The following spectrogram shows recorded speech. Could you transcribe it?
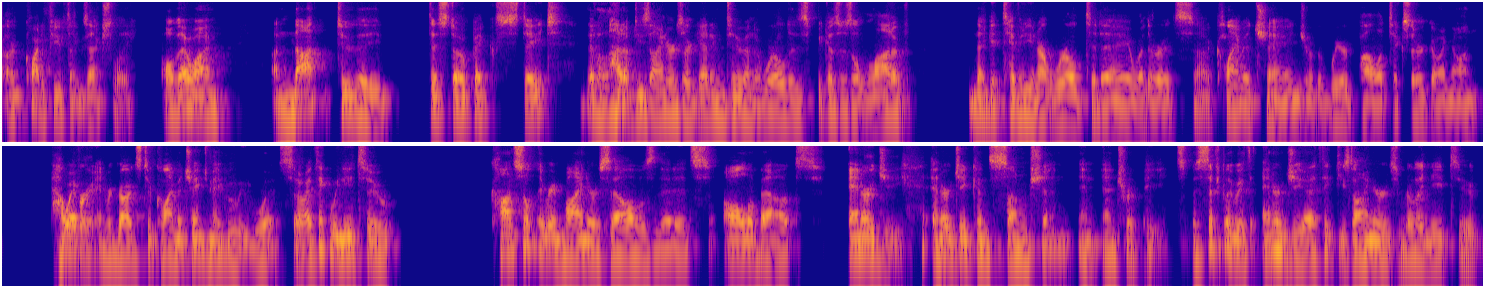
are quite a few things actually. Although I'm I'm not to the dystopic state that a lot of designers are getting to, and the world is because there's a lot of negativity in our world today, whether it's uh, climate change or the weird politics that are going on. However, in regards to climate change, maybe we would. So I think we need to constantly remind ourselves that it's all about energy, energy consumption, and entropy. Specifically with energy, I think designers really need to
